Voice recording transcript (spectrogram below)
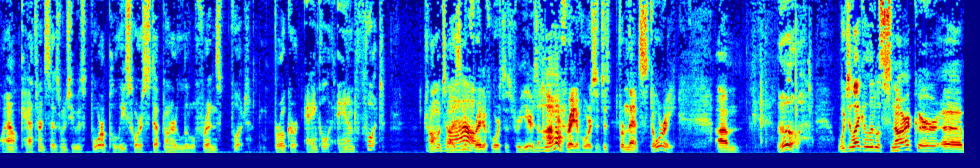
wow. Catherine says when she was four, a police horse stepped on her little friend's foot, broke her ankle and foot. Traumatized and afraid of horses for years. I'm afraid of horses just from that story. Um, ugh. Would you like a little snark or uh,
